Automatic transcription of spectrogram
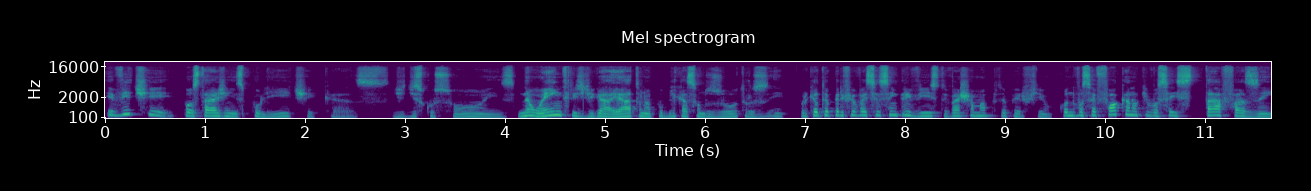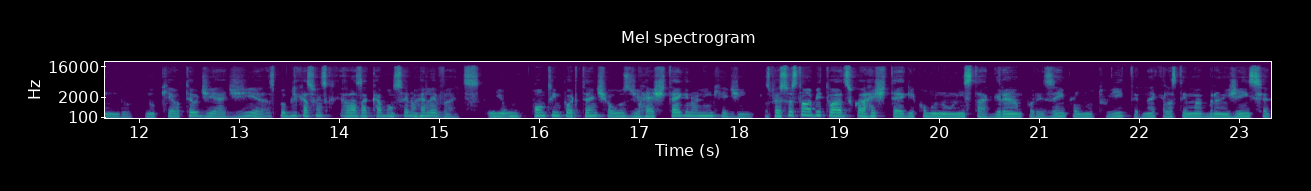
Evite postagens políticas, de discussões, não entre de gaiato na publicação dos outros, porque o teu perfil vai ser sempre visto e vai chamar para o teu perfil. Quando você foca no que você está fazendo, no que é o teu dia a dia, as publicações elas acabam sendo relevantes. E um ponto importante é o uso de hashtag no LinkedIn. As pessoas estão habituadas com a hashtag como no Instagram, por exemplo, ou no Twitter, né, que elas têm uma abrangência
